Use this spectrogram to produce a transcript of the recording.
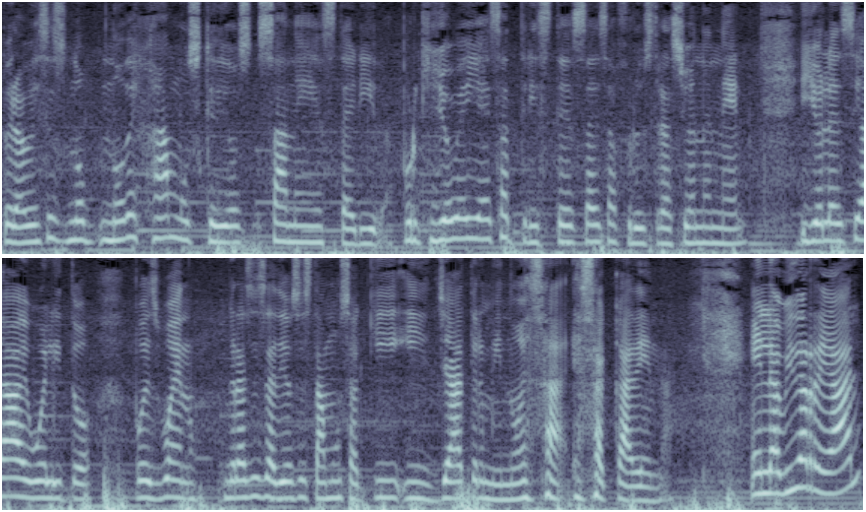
pero a veces no, no dejamos que Dios sane esta herida, porque yo veía esa tristeza, esa frustración en él, y yo le decía, ay abuelito, pues bueno, gracias a Dios estamos aquí y ya terminó esa, esa cadena. En la vida real,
